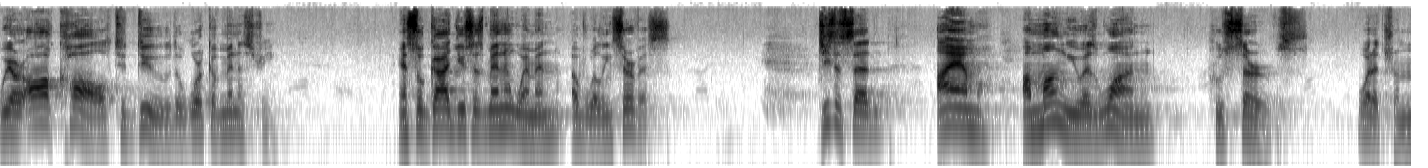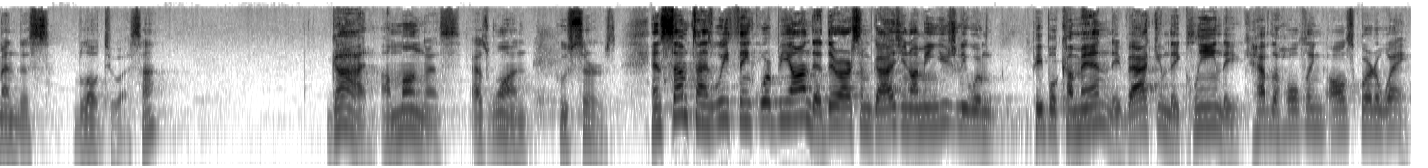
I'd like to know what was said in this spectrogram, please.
we are all called to do the work of ministry. And so God uses men and women of willing service. Jesus said, I am among you as one who serves. What a tremendous blow to us, huh? God among us as one who serves. And sometimes we think we're beyond that. There are some guys, you know, I mean, usually when people come in, they vacuum, they clean, they have the whole thing all squared away.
